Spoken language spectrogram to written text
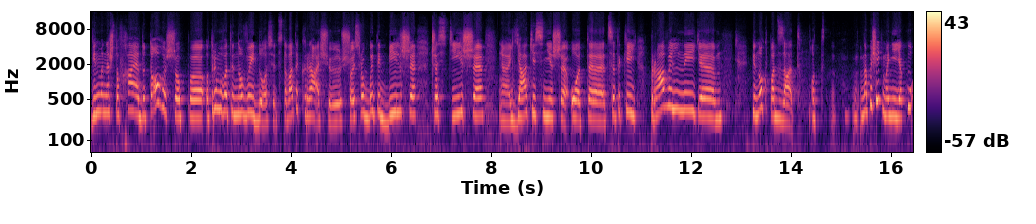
він мене штовхає до того, щоб е, отримувати новий досвід, ставати кращою, щось робити більше, частіше, е, якісніше. От е, це такий правильний. Е, Пінок під зад. От напишіть мені, яку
